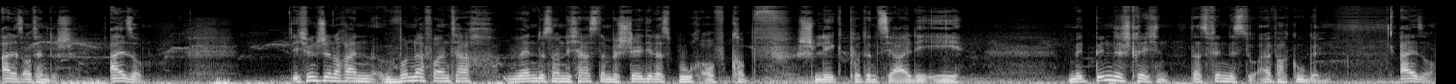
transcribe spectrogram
alles authentisch. Also, ich wünsche dir noch einen wundervollen Tag. Wenn du es noch nicht hast, dann bestell dir das Buch auf kopfschlägtpotenzial.de. Mit Bindestrichen, das findest du. Einfach googeln. Also,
